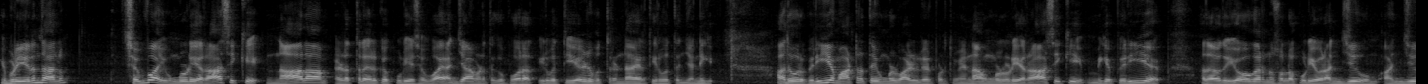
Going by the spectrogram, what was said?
இப்படி இருந்தாலும் செவ்வாய் உங்களுடைய ராசிக்கு நாலாம் இடத்துல இருக்கக்கூடிய செவ்வாய் அஞ்சாம் இடத்துக்கு போகிறார் இருபத்தி ஏழு பத்து ரெண்டாயிரத்தி இருபத்தஞ்சு அன்னைக்கு. அது ஒரு பெரிய மாற்றத்தை உங்கள் வாழ்வில் ஏற்படுத்தும். ஏன்னா உங்களுடைய ராசிக்கு மிகப்பெரிய அதாவது யோகர்னு சொல்லக்கூடிய ஒரு அஞ்சு அஞ்சு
